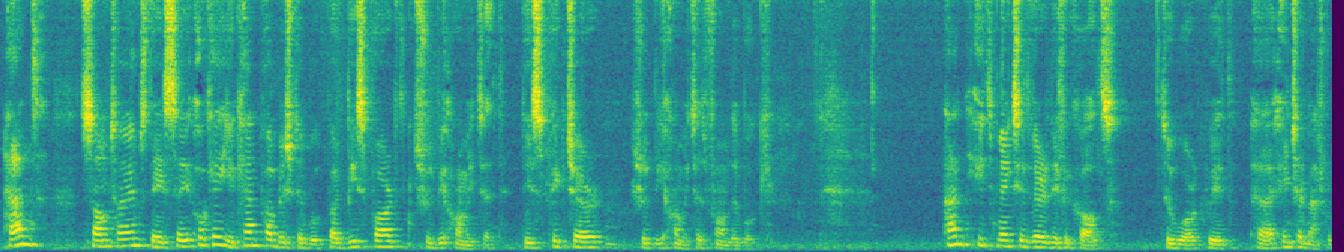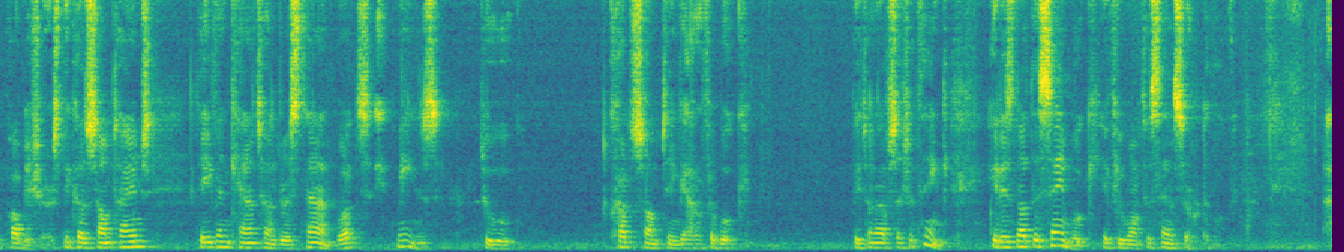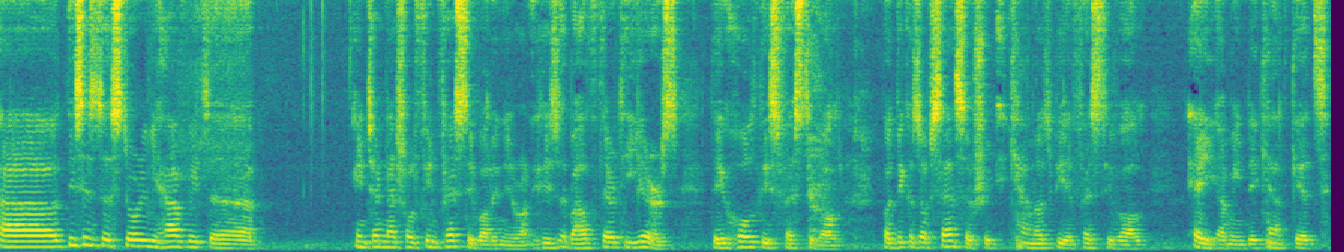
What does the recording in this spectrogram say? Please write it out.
And sometimes they say, okay, you can publish the book, but this part should be omitted. This picture should be omitted from the book. And it makes it very difficult to work with uh, international publishers because sometimes they even can't understand what it means to cut something out of a book. We don't have such a thing. It is not the same book if you want to censor the book. Uh, this is the story we have with the International Film Festival in Iran. It is about 30 years they hold this festival, but because of censorship, it cannot be a festival A. I mean, they can't get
